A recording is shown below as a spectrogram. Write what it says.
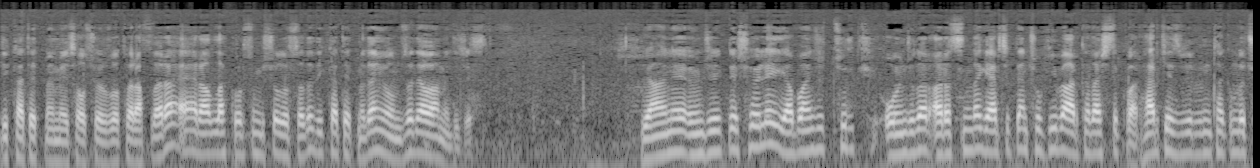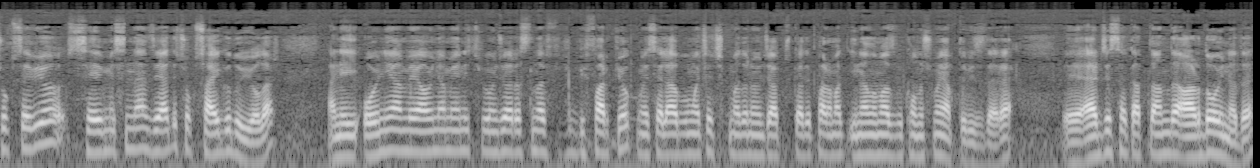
dikkat etmemeye çalışıyoruz o taraflara. Eğer Allah korusun bir şey olursa da dikkat etmeden yolumuza devam edeceğiz. Yani öncelikle şöyle yabancı Türk oyuncular arasında gerçekten çok iyi bir arkadaşlık var. Herkes birbirini takımda çok seviyor. Sevmesinden ziyade çok saygı duyuyorlar. Hani oynayan veya oynamayan hiçbir oyuncu arasında bir fark yok. Mesela bu maça çıkmadan önce Abdülkadir Parmak inanılmaz bir konuşma yaptı bizlere. Ee, Erce sakatlandı, Arda oynadı.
